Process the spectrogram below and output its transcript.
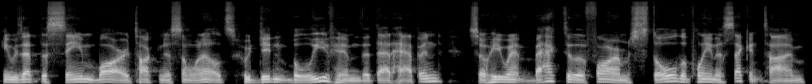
he was at the same bar talking to someone else who didn't believe him that that happened. So he went back to the farm, stole the plane a second time,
